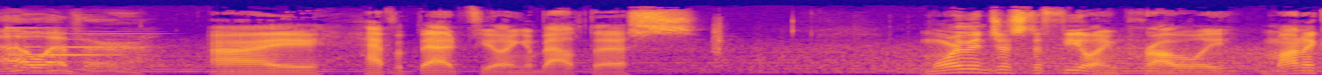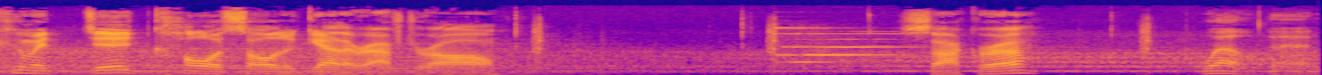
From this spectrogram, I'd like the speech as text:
However, I have a bad feeling about this. More than just a feeling, probably. Monokuma did call us all together after all. Sakura, well then,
